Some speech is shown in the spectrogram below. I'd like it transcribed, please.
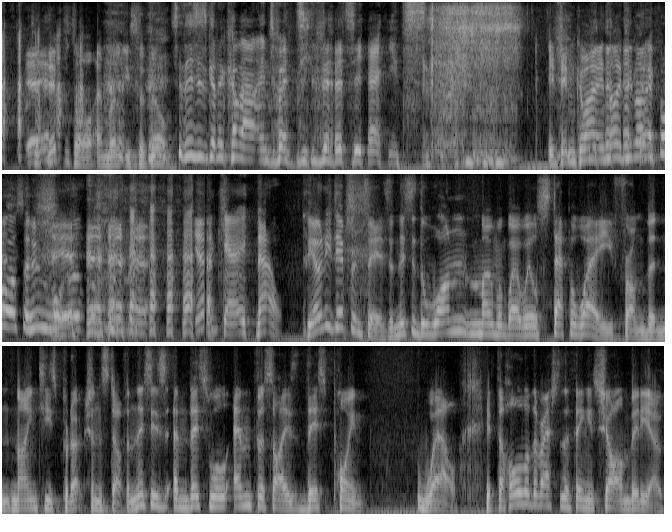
to digital and release the film. So this is going to come out in 2038. It didn't come out in 1994, so who? yeah. okay. Now, the only difference is, and this is the one moment where we'll step away from the 90s production stuff, and this is, and this will emphasize this point well. If the whole of the rest of the thing is shot on video,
